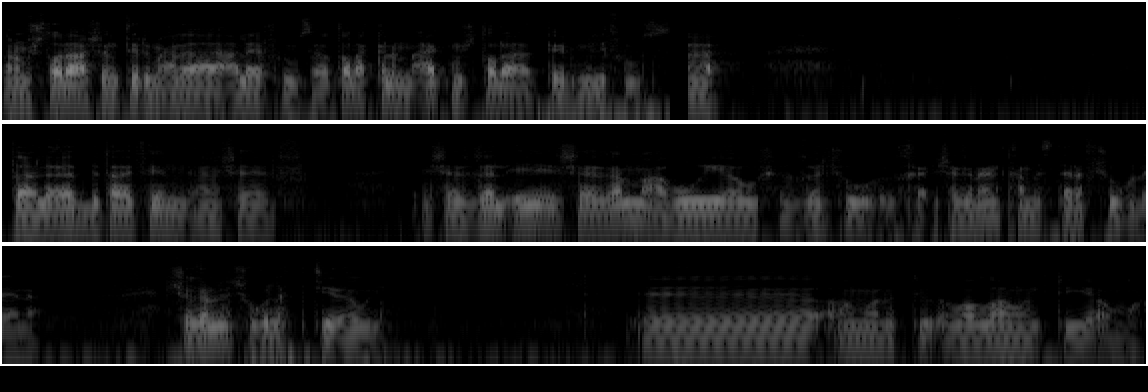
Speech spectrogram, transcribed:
أنا مش طالع عشان ترمي عليا عليا فلوس. أنا طالع أتكلم معاك مش طالع ترمي لي فلوس. آه. التعليقات بتاعي فين؟ أنا مش عارف. شغال إيه؟ شغال مع أبويا وشغال شو... شغالين 5000 شغلانة. شغال شغلات كتير قوي إيه... قمر. والله وانت يا قمر.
